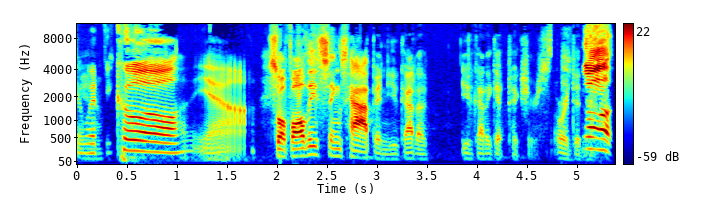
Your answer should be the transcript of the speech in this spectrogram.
it Yeah. would be cool. Yeah. So if all these things happen, you got to you've got to get pictures, or it didn't. Well,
